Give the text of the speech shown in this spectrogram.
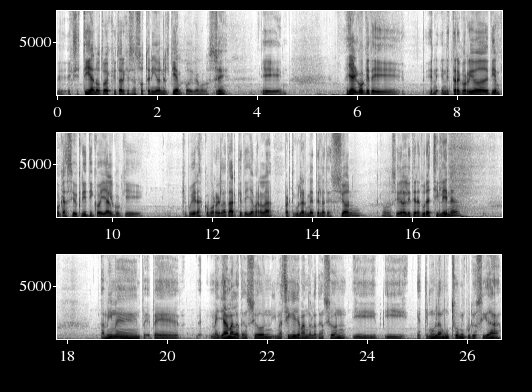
eh, existían otros escritores que se han sostenido en el tiempo, digámoslo así. Sí. ¿Hay algo que te, en, este recorrido de tiempo que has sido crítico, hay algo que, que pudieras como relatar que te llamara particularmente la atención ¿Cómo de la literatura chilena? A mí me, me, llama la atención y me sigue llamando la atención y, estimula mucho mi curiosidad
